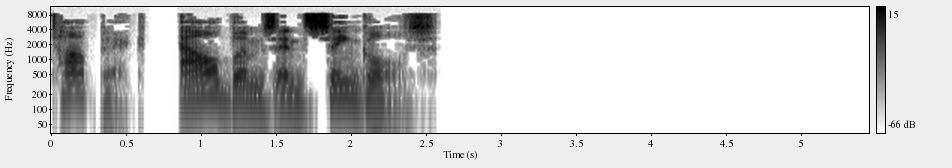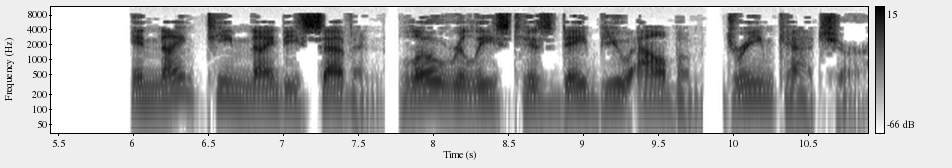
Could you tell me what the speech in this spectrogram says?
Topic: Albums and singles. In 1997, Lowe released his debut album, Dreamcatcher.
